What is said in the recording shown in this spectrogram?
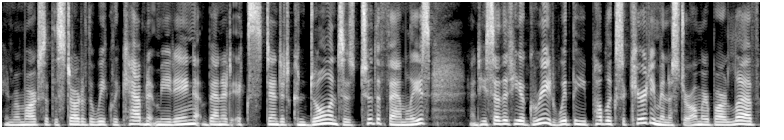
In remarks at the start of the weekly cabinet meeting, Bennett extended condolences to the families, and he said that he agreed with the public security minister, Omer Bar Lev,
